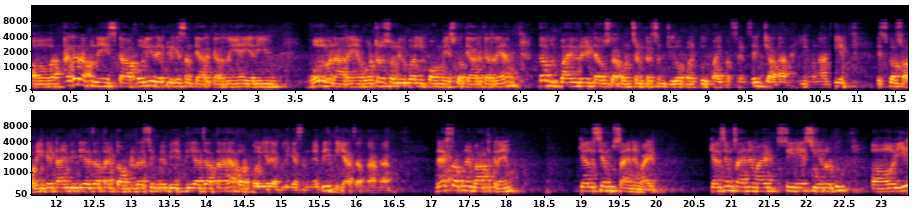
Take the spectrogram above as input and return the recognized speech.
और अगर अपने इसका फोलियर एप्लीकेशन तैयार कर रहे हैं, यानी घोल बना रहे हैं वाटर सोल्यूबल फॉर्म में इसको तैयार कर रहे हैं, तब बायो रेट है उसका कॉन्सेंट्रेशन 0.25 परसेंट से ज़्यादा नहीं होना चाहिए। इसको सॉविंग के टाइम भी दिया जाता है टॉप ड्रेसिंग में भी दिया जाता है और पोलियर एप्लीकेशन में भी दिया जाता है। नेक्स्ट अपने बात करें calcium cyanamide. Calcium cyanamide C A C N O two ये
